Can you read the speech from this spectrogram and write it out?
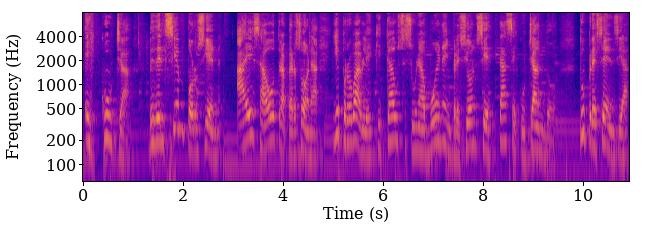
Escucha desde el 100% a esa otra persona y es probable que causes una buena impresión si estás escuchando. Tu presencia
